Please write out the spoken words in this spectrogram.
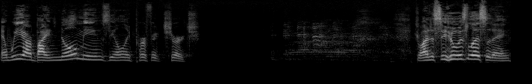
And we are by no means the only perfect church. Trying to see who is listening.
